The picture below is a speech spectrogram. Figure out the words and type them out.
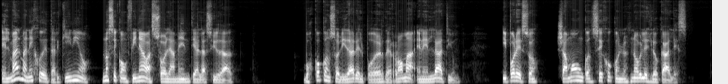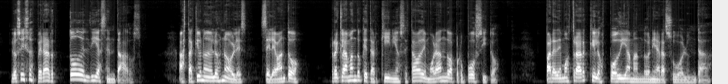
El mal manejo de Tarquinio no se confinaba solamente a la ciudad. Buscó consolidar el poder de Roma en el Latium, y por eso llamó a un consejo con los nobles locales. Los hizo esperar todo el día sentados, hasta que uno de los nobles se levantó, reclamando que Tarquinio se estaba demorando a propósito, para demostrar que los podía mandonear a su voluntad.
